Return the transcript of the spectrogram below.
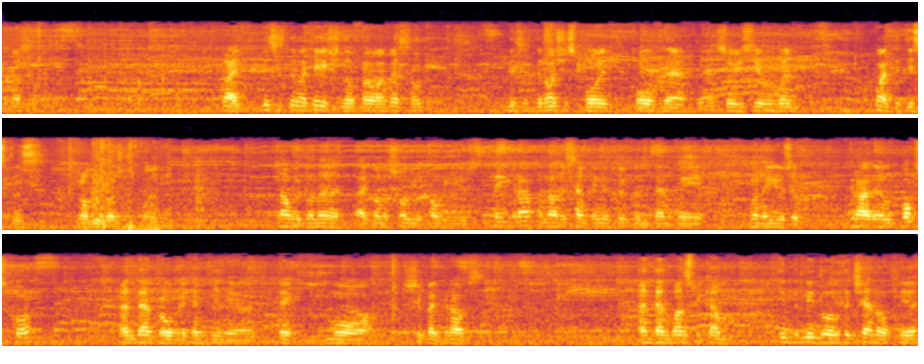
The vessel. Right, this is the location of our vessel. This is the Roches Point cove there. Yeah? So you see we went quite a distance from the Roches Point. Now we're gonna I'm gonna show you how we use day grab, another sampling equipment. Then we're gonna use a uh, box core and then probably continue take more Shipek grabs and then once we come in the middle of the channel here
